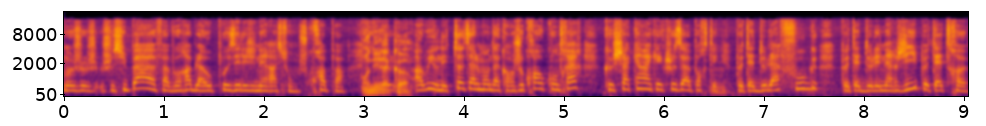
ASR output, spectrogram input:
moi, je, je suis pas favorable à opposer les générations. Je crois pas. On est d'accord. Ah oui, on est totalement d'accord. Je crois au contraire que chacun a quelque chose à apporter. Mm. Peut-être de la fougue, peut-être de l'énergie, peut-être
